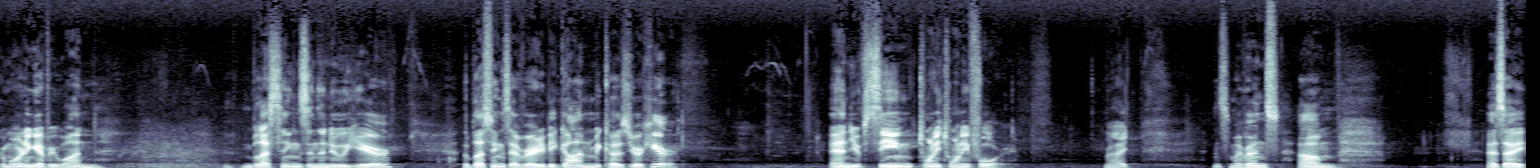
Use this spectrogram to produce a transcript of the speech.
Good morning, everyone. Blessings in the new year. The blessings have already begun because you're here. And you've seen 2024, right? And so, my friends, um, as I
